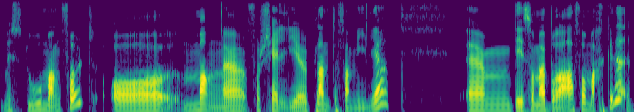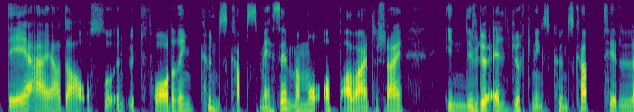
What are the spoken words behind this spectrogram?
med stor mangfold og mange forskjellige plantefamilier. Det som er bra for markedet, det er da også en utfordring kunnskapsmessig. Man må opparbeide seg individuell dyrkningskunnskap til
